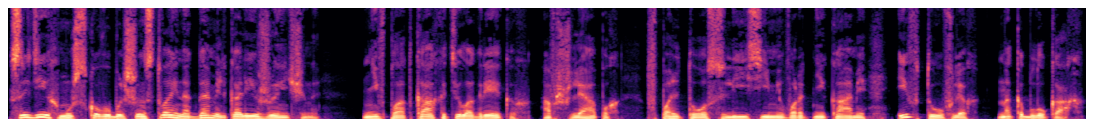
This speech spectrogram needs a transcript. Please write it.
Среди их мужского большинства иногда мелькали и женщины — не в платках и телогрейках, а в шляпах, в пальто с лисьими воротниками и в туфлях на каблуках.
